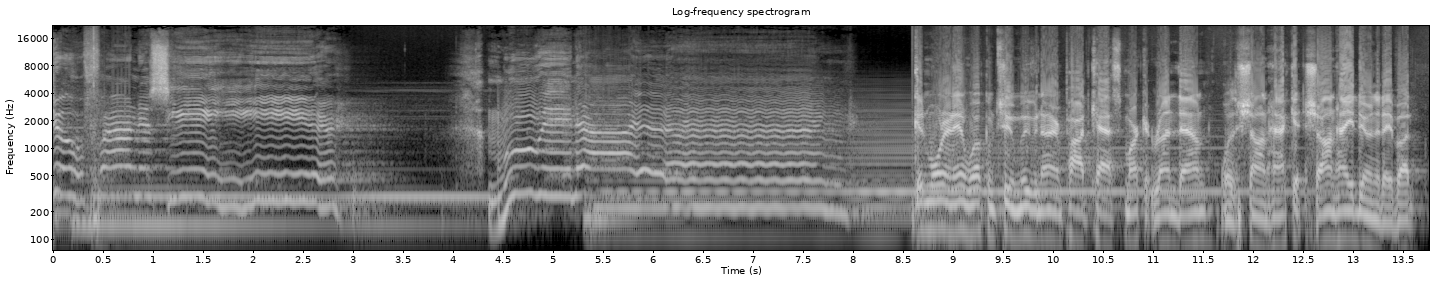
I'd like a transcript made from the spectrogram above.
you'll find us here. Moving iron. Good morning and welcome to Moving Iron Podcast Market Rundown with Shawn Hackett. Shawn, how you doing today, bud?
